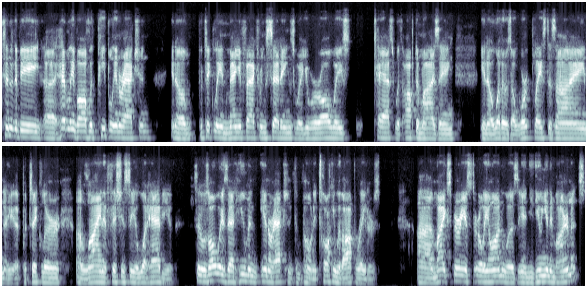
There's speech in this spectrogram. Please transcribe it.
tended to be uh, heavily involved with people interaction. You know, particularly in manufacturing settings where you were always tasked with optimizing you know, whether it was a workplace design, a, a particular a line efficiency, or what have you. So it was always that human interaction component, talking with operators. Uh, my experience early on was in union environments,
